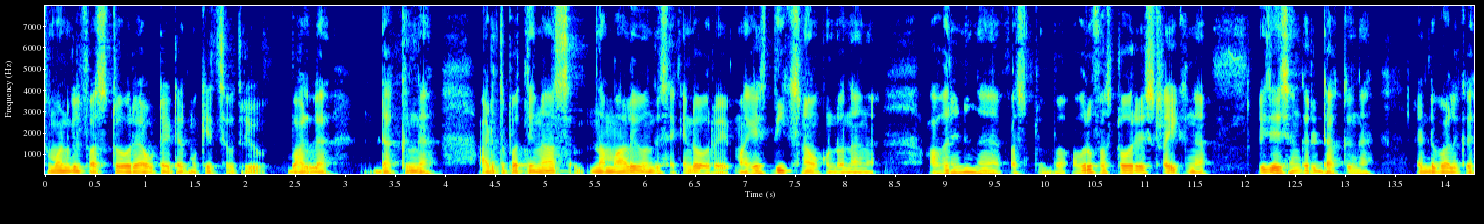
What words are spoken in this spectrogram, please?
சுமன் கில் ஃபஸ்ட் ஓவரே அவுட் ஆகிட்டார் முகேஷ் சௌத்ரி பாலில் டக்குங்க. அடுத்து பார்த்திங்கன்னா நம்ம ஆளு வந்து செகண்ட் ஓவர் மகேஷ் தீக்ஷனாவை கொண்டு வந்தாங்க. அவர் என்னங்க ஃபஸ்ட்டு அவரும் ஃபஸ்ட் ஓவரே ஸ்ட்ரைக்குங்க விஜய் சங்கர் டக்குங்க. ரெண்டு பாலுக்கு.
